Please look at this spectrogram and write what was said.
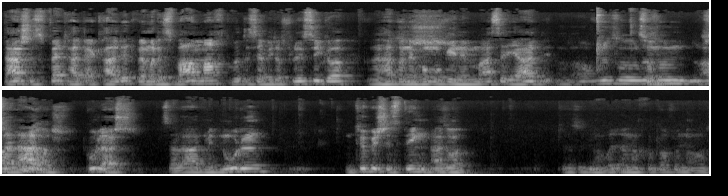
da ist das Fett halt erkaltet. Wenn man das warm macht, wird es ja wieder flüssiger und dann hat man eine homogene Masse. Ja, Und auch wie so, So ein Salat. Gulasch. Gulasch, Salat mit Nudeln. Ein typisches Ding. Also Das sieht aber eher nach Kartoffeln aus.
